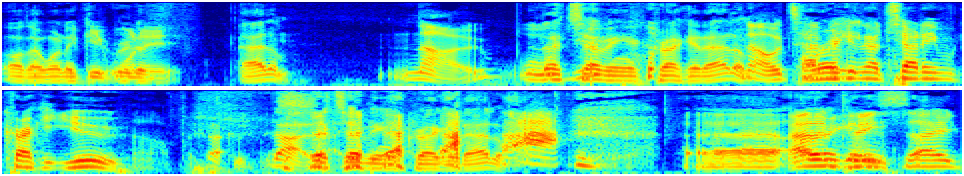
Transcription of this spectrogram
Oh, they want to get rid wanna- of Adam. No. Well, That's you- having a crack at Adam. No, it's I having. reckon that's having a crack at you. Oh, no, that's having a crack at Adam. Uh, I Adam reckon Pink- it's say,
